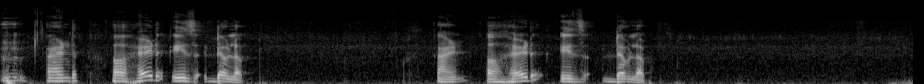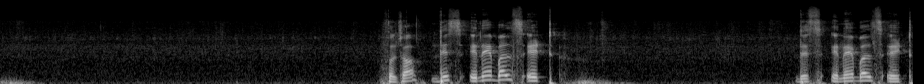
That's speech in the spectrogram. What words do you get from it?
and a head is developed and a head is developed full stop this enables it this enables it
